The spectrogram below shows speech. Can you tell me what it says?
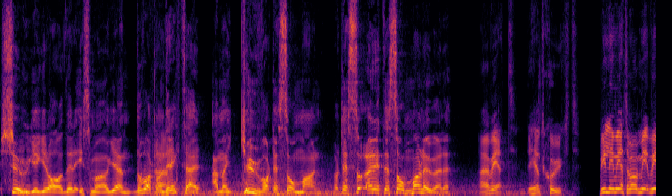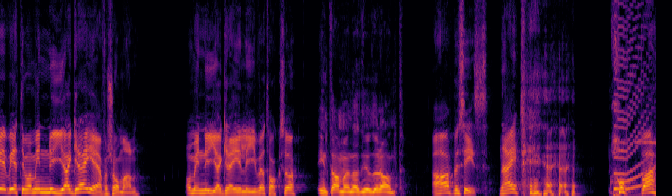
20 grader i Smögen. Då var man direkt här, ja men gud vart är sommaren? Vart är, so är det inte sommar nu eller? Ja, jag vet, det är helt sjukt. Vill ni veta vad, vet ni vad min nya grej är för sommaren? Och min nya grej i livet också? Inte använda deodorant. Ja, precis. Nej. Hoppa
